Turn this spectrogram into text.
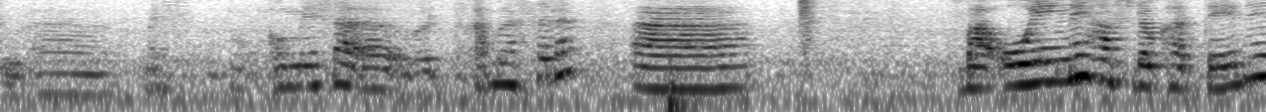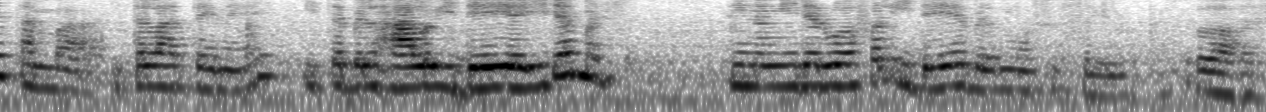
tu ah, mas começa uh, apa sara ah ba oing ne harus dok hatene tamba italah tene ita bel halo ideia ida mas. Tinang ida rua fal ideia bel mo selo Plus.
